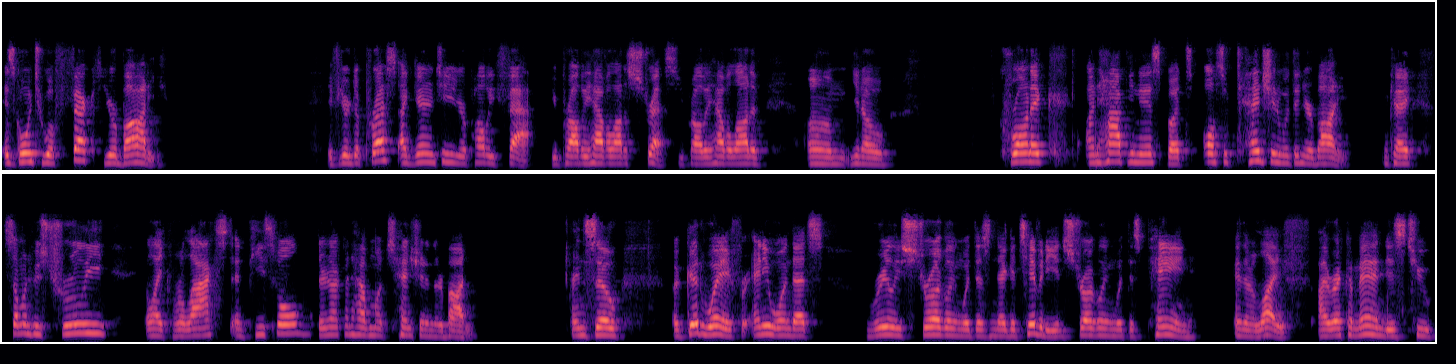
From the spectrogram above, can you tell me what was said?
is going to affect your body. If you're depressed, I guarantee you, you're probably fat. You probably have a lot of stress. You probably have a lot of, um, you know, chronic unhappiness, but also tension within your body. Okay. Someone who's truly like relaxed and peaceful, they're not going to have much tension in their body. And so, a good way for anyone that's really struggling with this negativity and struggling with this pain in their life, I recommend is to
